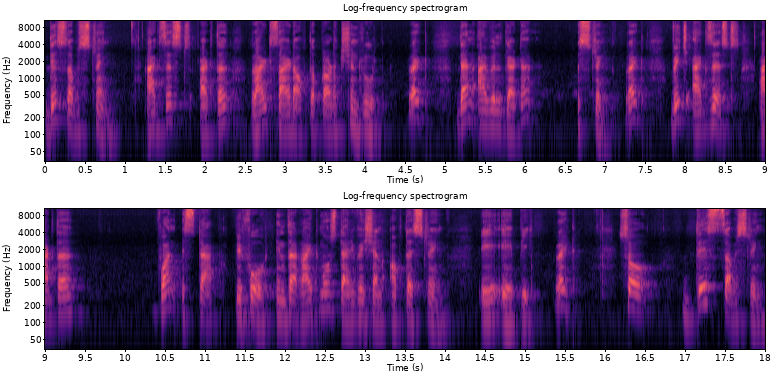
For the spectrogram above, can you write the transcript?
this substring exists at the right side of the production rule right? Then I will get a string right? Which exists at the one step before in the rightmost derivation of the string AAP right? So this substring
